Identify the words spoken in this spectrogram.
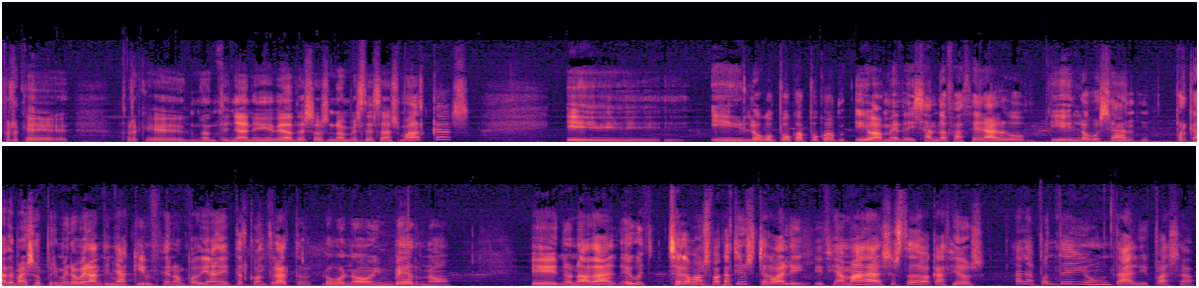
porque porque non tiña ni idea desos nomes desas marcas. E, e logo pouco a pouco íbame deixando facer algo. E logo xa, porque ademais o primeiro verán tiña 15, non podía ni ter contrato. Logo no inverno eh, no Nadal. Eu chegaba as vacacións, chegaba ali e dicía, mala, sexto de vacacións, ala, ponte aí un tal e pasa.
